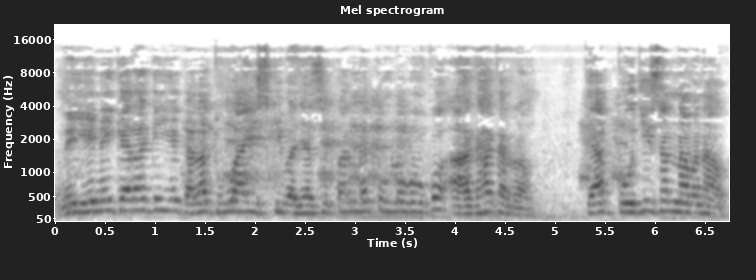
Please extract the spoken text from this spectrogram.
मैं ये नहीं कह रहा कि ये गलत हुआ है इसकी वजह से, पर मैं तुम लोगों को आगाह कर रहा हूँ कि आप पोजीशन ना बनाओ।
